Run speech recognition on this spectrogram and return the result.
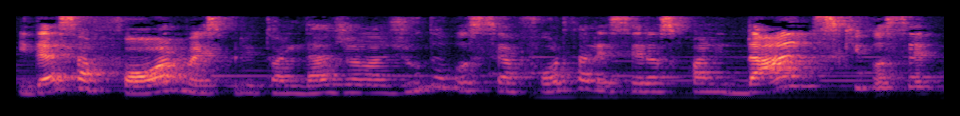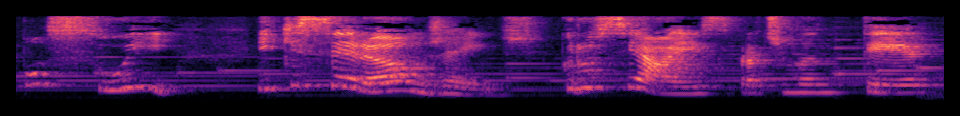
E dessa forma, a espiritualidade ela ajuda você a fortalecer as qualidades que você possui e que serão, gente, cruciais para te manter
